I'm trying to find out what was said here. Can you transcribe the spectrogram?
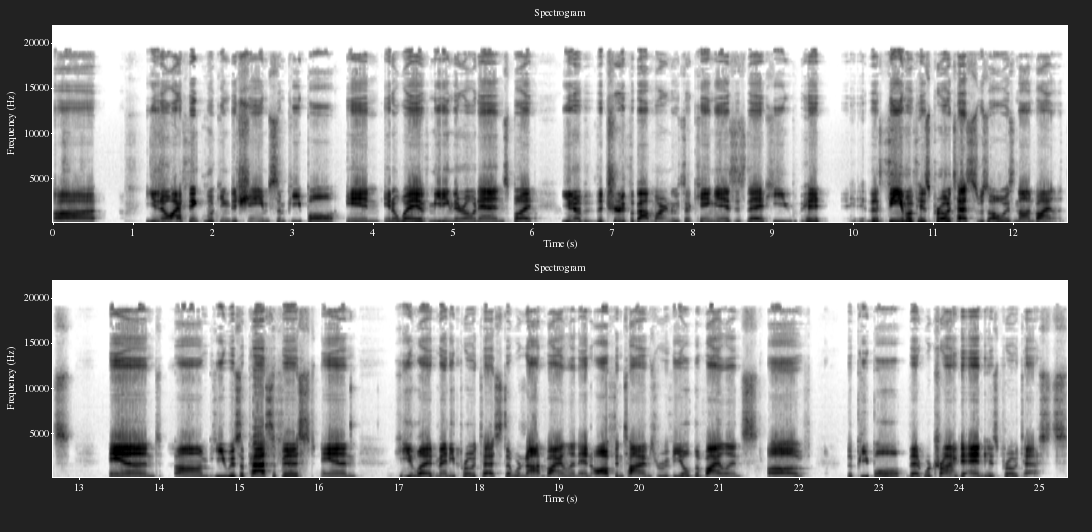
uh, you know, I think looking to shame some people in in a way of meeting their own ends. But you know, the, the truth about Martin Luther King is is that he hit the theme of his protests was always nonviolence, and um, he was a pacifist and he led many protests that were not violent and oftentimes revealed the violence of the people that were trying to end his protests.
